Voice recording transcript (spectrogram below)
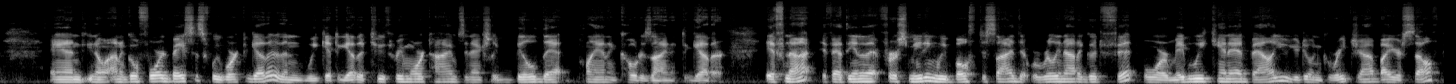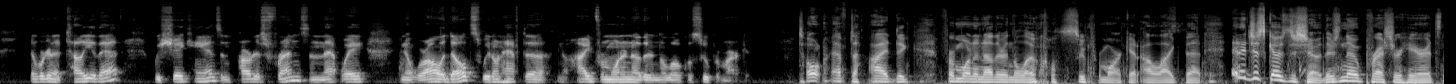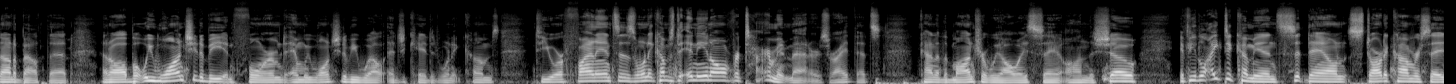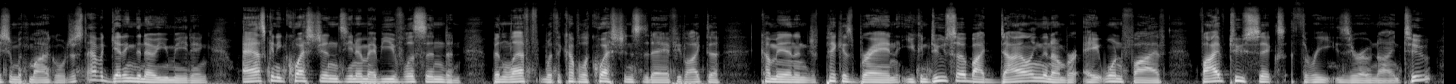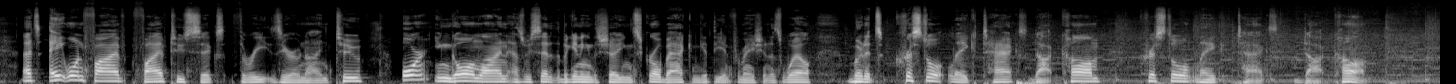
And you know, on a go-forward basis, we work together. Then we get together two, three more times and actually build that plan and co-design it together. If not, if at the end of that first meeting we both decide that we're really not a good fit, or maybe we can't add value, you're doing a great job by yourself, then we're going to tell you that. We shake hands and part as friends, and that way, you know, we're all adults. We don't have to, you know, hide from one another in the local supermarket. don't have to hide from one another in the local supermarket. I like that. And it just goes to show there's no pressure here. It's not about that at all. But we want you to be informed and we want you to be well educated when it comes to your finances, when it comes to any and all retirement matters, right? That's kind of the mantra we always say on the show. If you'd like to come in, sit down, start a conversation with Michael, just have a getting to know you meeting, ask any questions. You know, maybe you've listened and been left with a couple of questions today. If you'd like to come in and just pick his brain, you can do so by dialing the number 815 526 3092. That's 815 526 3092. Or you can go online, as we said at the beginning of the show, you can scroll back and get the information as well. But it's crystallaketax.com, crystallaketax.com.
